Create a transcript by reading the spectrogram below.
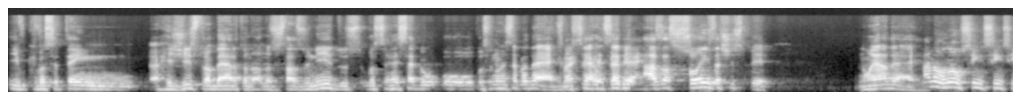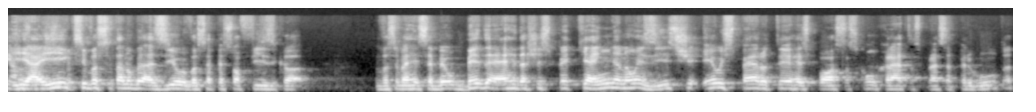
E que você tem registro aberto nos Estados Unidos, você recebe o. o você não recebe ADR, você, você recebe as ações da XP. Não é ADR. Ah, não, não, sim, sim, sim. E aí, se você está no Brasil e você é pessoa física você vai receber o BDR da XP, que ainda não existe. Eu espero ter respostas concretas para essa pergunta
